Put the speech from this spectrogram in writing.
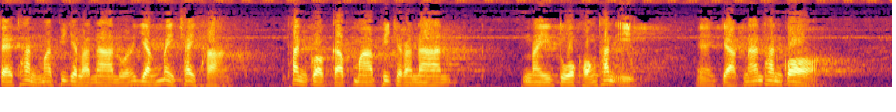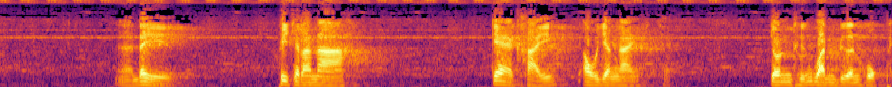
แต่ท่านมาพิจารณาหนูยังไม่ใช่ทาง ท่านก็กลับมาพิจารณาในตัวของท่านอีก จากนั้นท่านก็ได้ พิจารณา แก้ไขเอาอยัางไง จนถึงวันเดือนหกเพ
